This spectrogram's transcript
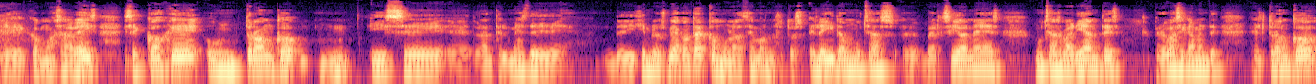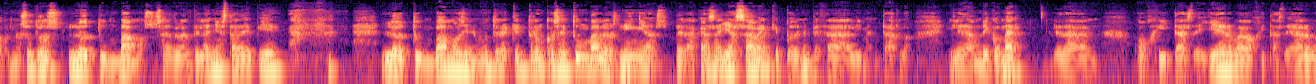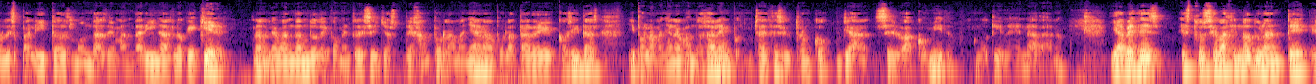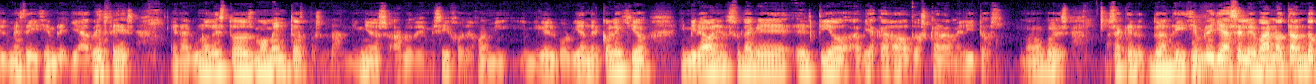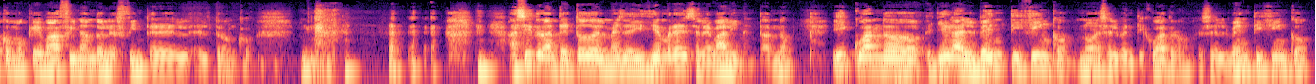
Eh, como sabéis, se coge un tronco mm, y se durante el mes de, de diciembre. Os voy a contar cómo lo hacemos nosotros. He leído muchas eh, versiones, muchas variantes, pero básicamente el tronco nosotros lo tumbamos. O sea, durante el año está de pie, lo tumbamos y en el momento en el que el tronco se tumba, los niños de la casa ya saben que pueden empezar a alimentarlo y le dan de comer. Le dan hojitas de hierba, hojitas de árboles, palitos, mondas de mandarinas, lo que quieren ¿no? Le van dando de comer. Ellos dejan por la mañana o por la tarde cositas y por la mañana cuando salen, pues muchas veces el tronco ya se lo ha comido, no tiene nada, ¿no? Y a veces esto se va haciendo durante el mes de diciembre y a veces en alguno de estos momentos, pues los niños, hablo de mis hijos, de Juan y Miguel, volvían del colegio y miraban y resulta que el tío había cagado dos caramelitos, ¿no? Pues, o sea que durante diciembre ya se le va notando como que va afinando el esfínter el, el tronco. Así durante todo el mes de diciembre se le va alimentando. Y cuando llega el 25, no es el 24, es el 25,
